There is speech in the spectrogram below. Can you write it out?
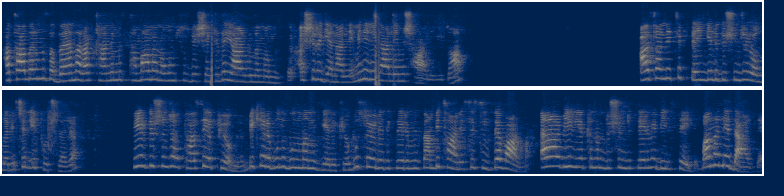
Hatalarımıza dayanarak kendimiz tamamen olumsuz bir şekilde yargılamamızdır. Aşırı genellemenin ilerlemiş hali bu da. Alternatif dengeli düşünce yolları için ipuçları. Bir düşünce hatası yapıyor muyum? Bir kere bunu bulmanız gerekiyor. Bu söylediklerimizden bir tanesi sizde var mı? Eğer bir yakınım düşündüklerimi bilseydi bana ne derdi?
